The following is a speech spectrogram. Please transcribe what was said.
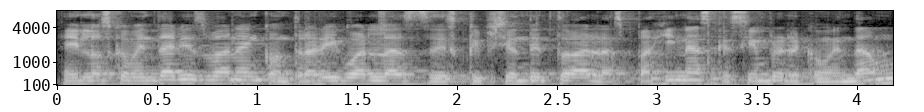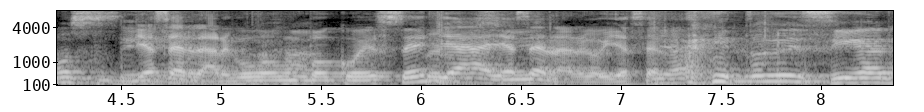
En los comentarios van a encontrar igual la descripción de todas las páginas que siempre recomendamos. De- ya se alargó un Ajá. poco este, ya, ya sí. se alargó, ya se Ya, alargó. entonces sigan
